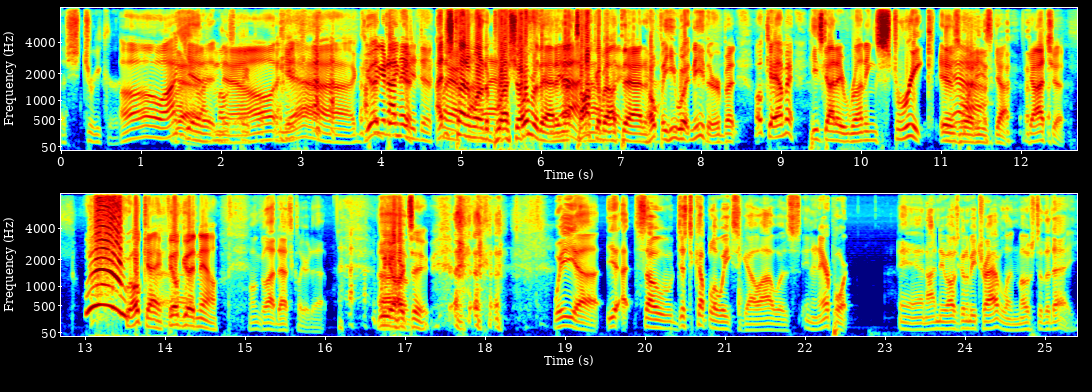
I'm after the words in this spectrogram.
a streaker. Oh, I Yeah. get it most now. people. Yeah, good. figured I thing needed to I just kind of wanted to brush over that and Yeah, not talk no, about wait, that. Yeah. hopefully he wouldn't either. But okay, I mean, he's got a running streak, is what he's got. Gotcha. Woo! Okay, feel good now. I'm glad that's cleared up. We are Um, too. We uh yeah so just a couple of weeks ago I was in an airport and I knew I was going to be traveling most of the day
